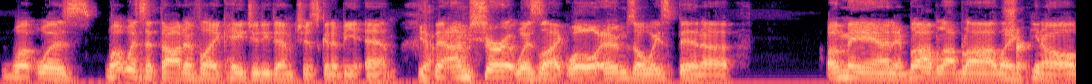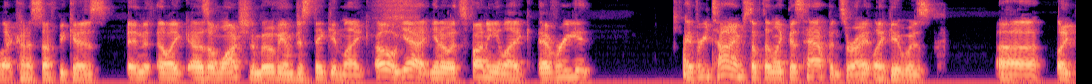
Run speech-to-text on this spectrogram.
what was what was it thought of like hey Judi Dench is going to be M Yeah. now, I'm sure it was like well M's always been a a man and blah blah blah like Sure. you know all that kind of stuff because and like as I'm watching a movie I'm just thinking like oh yeah you know it's funny like every every time something like this happens right? Like it was uh like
